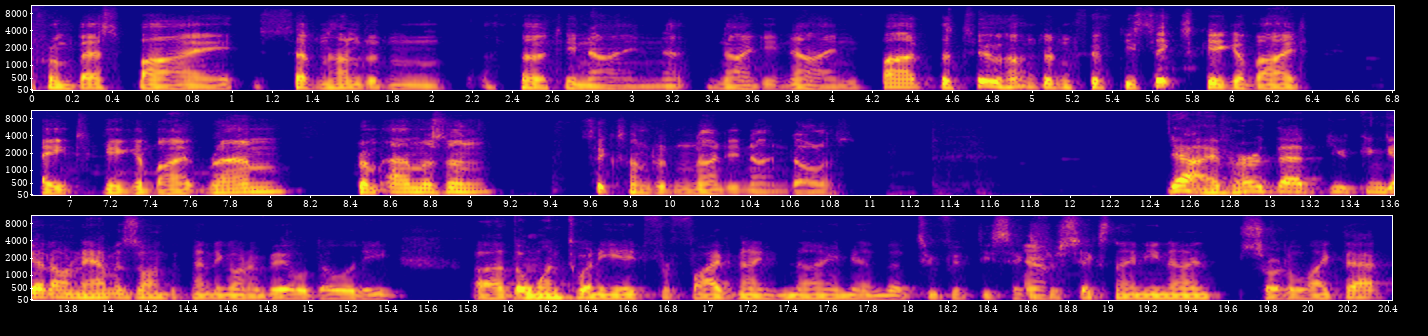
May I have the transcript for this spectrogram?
from Best Buy, 739.99. But the 256 gigabyte eight gigabyte RAM from Amazon, 699 dollars. Yeah, I've heard that you can get on Amazon depending on availability. Uh, the mm-hmm. 128 for 599 and the 256 yeah. for 699, sort of like that.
